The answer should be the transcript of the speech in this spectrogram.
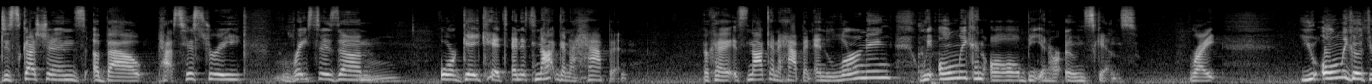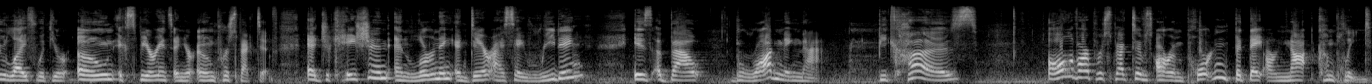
discussions about past history, mm-hmm. racism, mm-hmm. or gay kids, and it's not going to happen. Okay, it's not going to happen. And learning, we only can all be in our own skins, right? You only go through life with your own experience and your own perspective. Education and learning, and dare I say, reading, is about broadening that because all of our perspectives are important, but they are not complete.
